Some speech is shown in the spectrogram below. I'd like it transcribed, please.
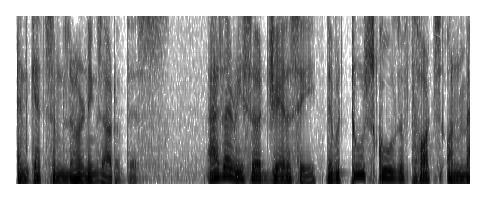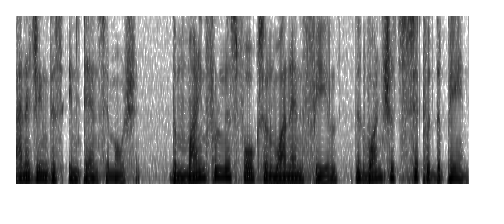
and get some learnings out of this. As I researched jealousy, there were two schools of thoughts on managing this intense emotion. The mindfulness folks on one end feel that one should sit with the pain,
